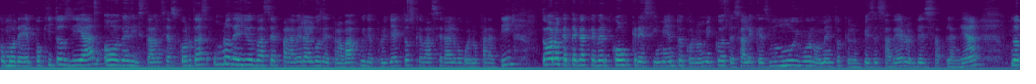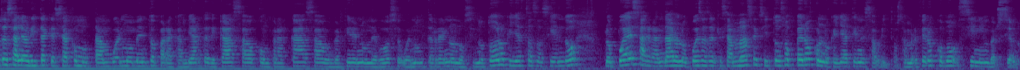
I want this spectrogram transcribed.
como de poquitos días o de distancias cortas. Uno de ellos va a ser para ver algo de trabajo y de proyectos que va a ser algo bueno para ti. Todo lo que tenga que ver con crecimiento económico te sale que es muy buen momento que lo empieces a ver, lo empieces a planear. No te sale ahorita que sea como tan buen momento para cambiarte de casa o comprar casa o invertir en un negocio o en un terreno, no, sino todo lo que ya estás haciendo lo puedes agrandar o lo puedes hacer que sea más exitoso, pero con lo que ya tienes ahorita. O sea, me refiero como sin inversión.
